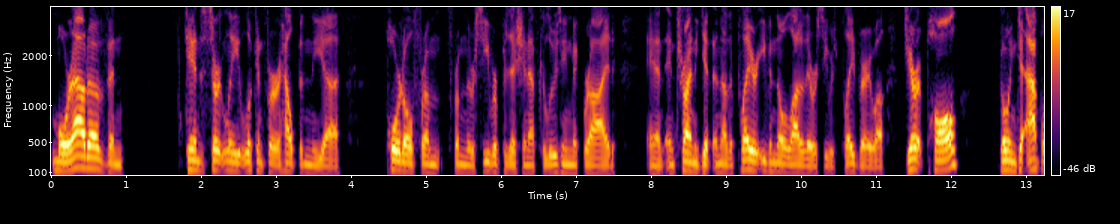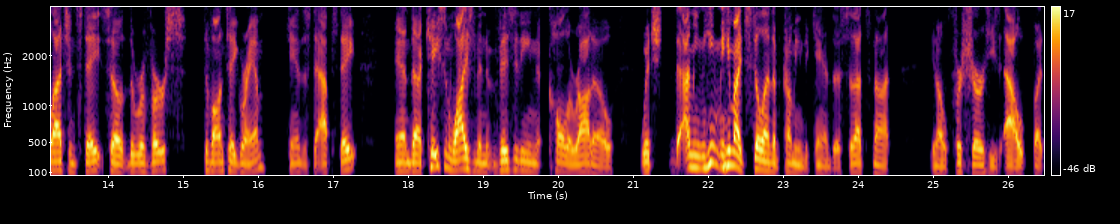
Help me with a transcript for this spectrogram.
more out of, and Kansas certainly looking for help in the uh, portal from from the receiver position after losing McBride and and trying to get another player. Even though a lot of their receivers played very well, Jarrett Paul going to Appalachian State, so the reverse Devonte Graham Kansas to App State, and uh, Cason Wiseman visiting Colorado. Which I mean, he he might still end up coming to Kansas, so that's not, you know, for sure he's out. But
